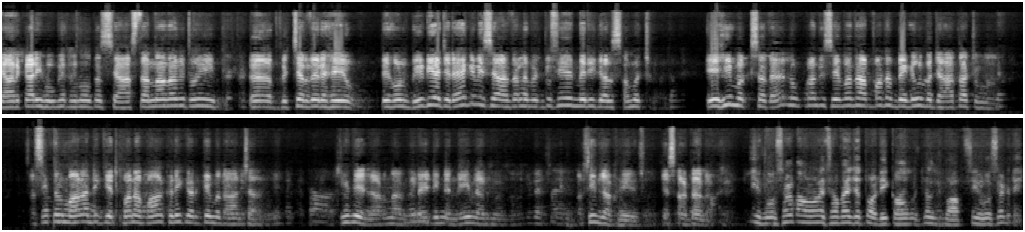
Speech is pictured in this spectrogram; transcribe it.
ਜਾਣਕਾਰੀ ਹੋਊਗੀ ਤੁਹਾਨੂੰ ਤਾਂ ਸਿਆਸਤਦਾਨਾਂ ਦਾ ਵੀ ਤੁਸੀਂ ਵਿਚਰਦੇ ਰਹੇ ਹੋ। ਤੇ ਹੁਣ ਮੀਡੀਆ 'ਚ ਰਹਿ ਕੇ ਵੀ ਸਿਆਸਤਦਾਨਾਂ ਵਿੱਚ ਤੁਸੀਂ ਇਹ ਮੇਰੀ ਗੱਲ ਸਮਝੋ ਇਹੀ ਮਕਸਦ ਹੈ ਲੋਕਾਂ ਦੀ ਸੇਵਾ ਦਾ ਆਪਾਂ ਤਾਂ ਬਿਗਲ ਵਜਾਤਾ ਚੁਣਾ ਅਸੀਂ ਤਾਂ ਮਹਾਰਾਜ ਦੀ ਕਿਰਪਾ ਨਾਲ ਬਾਂਹ ਖੜੀ ਕਰਕੇ ਮੈਦਾਨ ਚ ਆ ਗਏ। ਜਿਹਨੇ ਲੜਨਾ ਲੜੇ ਜਿਹਨੇ ਨਹੀਂ ਲੜਨਾ ਅਸੀਂ ਲੜਦੇ ਹਾਂ ਇਹ ਸਾਡਾ ਲੜ ਇਹ ਹੋ ਸਕਦਾ ਆਉਣ ਵਾਲੇ ਸਮੇਂ 'ਚ ਤੁਹਾਡੀ ਕਾਂਗਰਸ ਦੀ ਵਾਪਸੀ ਹੋ ਸਕਦੀ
